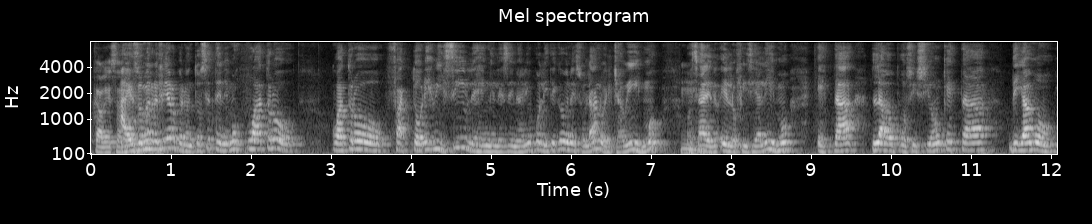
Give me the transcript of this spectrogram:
cabezas. A eso me refiero, pero entonces tenemos cuatro cuatro factores visibles en el escenario político venezolano, el chavismo, o sea, el, oficialismo, está la oposición que está, digamos,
